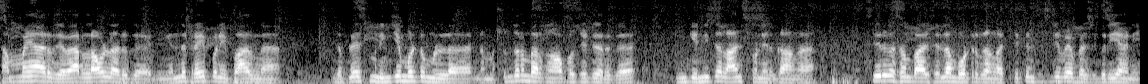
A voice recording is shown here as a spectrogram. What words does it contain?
செம்மையாக இருக்குது வேறு லெவலில் இருக்குது நீங்கள் வந்து ட்ரை பண்ணி பாருங்கள் இந்த பிளேஸ்மெண்ட் இங்கே மட்டும் இல்லை நம்ம சுந்தரம் பார்க்கம் ஆப்போசிட்டும் இருக்குது இங்கே இன்னி தான் லான்ச் பண்ணியிருக்காங்க சீரக சம்பாரிச்சு எல்லாம் போட்டிருக்காங்க. Chicken sixty five plus biryani.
